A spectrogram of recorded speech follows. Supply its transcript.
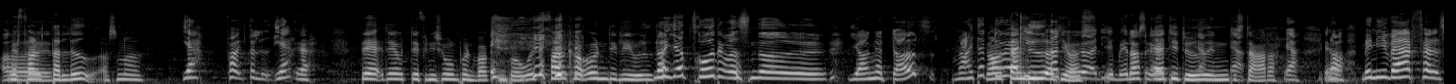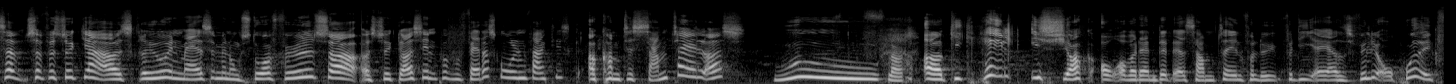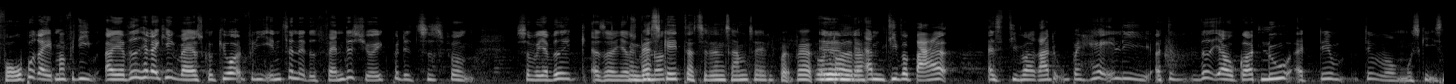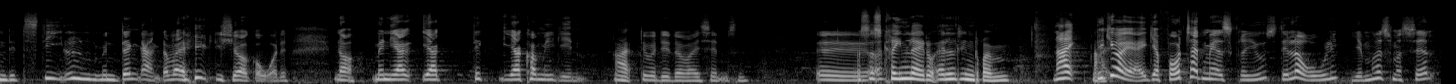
Med folk, øh, der led og sådan noget. Ja, folk, der led. Ja, Ja, det er, det er jo definitionen på en voksen bog. Ikke? Folk har ondt i livet. Nå, jeg troede, det var sådan noget øh, young adults. Nej, der Nå, dør der de. lider der de også. De. Jamen, ellers er de døde, ja, inden ja, de starter. Ja. Ja. Nå, men i hvert fald, så, så forsøgte jeg at skrive en masse med nogle store følelser, og søgte også ind på forfatterskolen faktisk, og kom til samtale også. Uh, Flot. og gik helt i chok over, hvordan den der samtale forløb, fordi jeg havde selvfølgelig overhovedet ikke forberedt mig, fordi, og jeg ved heller ikke helt, hvad jeg skulle have gjort, fordi internettet fandtes jo ikke på det tidspunkt. Så jeg ved ikke, altså jeg Men hvad nok... skete der til den samtale? Hvad- Hvad undrede Øhm, dig? jamen, de var bare, altså de var ret ubehagelige, og det ved jeg jo godt nu, at det, det var måske sådan lidt stilen, men dengang, der var jeg helt i chok over det. Nå, men jeg, jeg, det, jeg kom ikke ind. Nej. Det var det, der var essensen. Øh, Og så skrinlagde du alle dine drømme. nej, Nej. det gjorde jeg ikke. Jeg fortsatte med at skrive stille og roligt hjemme hos mig selv.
